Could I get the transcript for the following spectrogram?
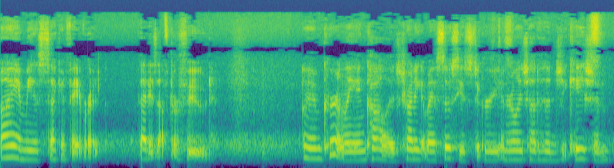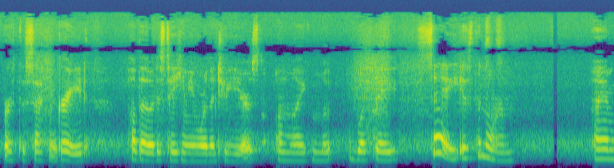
I am Mia's second favorite. That is after food. I am currently in college trying to get my associate's degree in early childhood education, birth to second grade, although it is taking me more than two years, unlike what they say is the norm. I am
